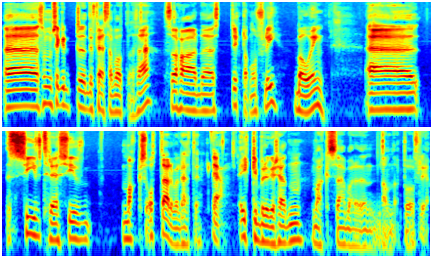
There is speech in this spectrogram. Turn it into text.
Eh, som sikkert de fleste har fått med seg, så har det styrta noen fly. Boeing. Eh, 737 Max 8 er det vel det heter. Ja. Ikke Bruggerskjeden. Max er bare navnet på flyet.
